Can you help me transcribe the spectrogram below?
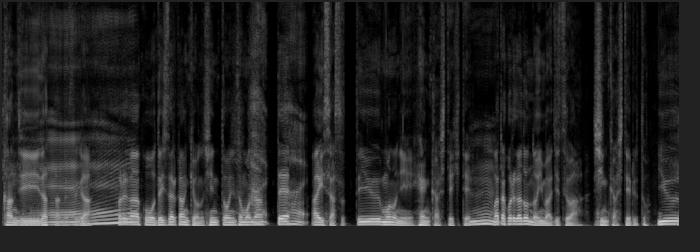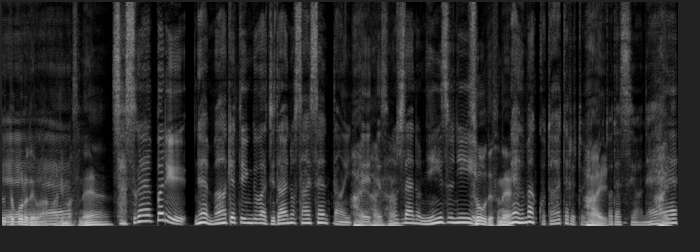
感じだったんですがこれがこうデジタル環境の浸透に伴って、はいはい。アイサスっていうものに変化してきて、うん。またこれがどんどん今実は進化しているというところではありますね。さすがやっぱりねマーケティングは時代の最先端行っていて、その時代のニーズにそうですね。ね、うまく答えてるということですよね。はい。はい。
